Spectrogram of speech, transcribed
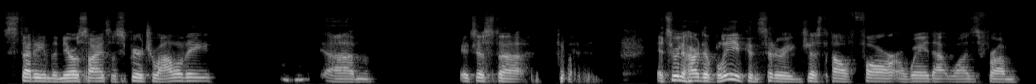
studying the neuroscience of spirituality. Um, it just, uh, it's really hard to believe considering just how far away that was from,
